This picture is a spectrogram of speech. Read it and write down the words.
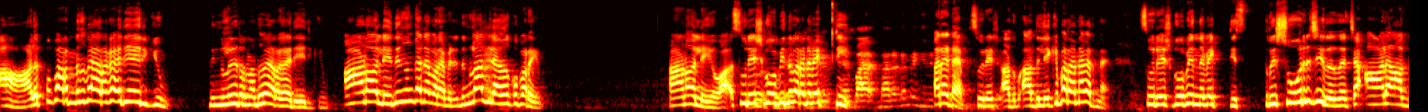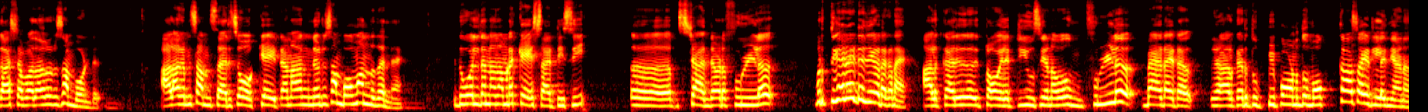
ആളിപ്പോൾ പറഞ്ഞത് വേറെ കാര്യമായിരിക്കും. നിങ്ങൾ ഇടുന്നത് വേറെ കാര്യമായിരിക്കും. ആണോ അല്ലേ? നിങ്ങൾക്ക് തന്നെ പറയാൻ പറ്റും. നിങ്ങൾ അല്ലാന്നൊക്കെ പറയും. ആണോ അല്ലയോ? സുരേഷ് ഗോപി എന്ന് പറയുന്ന വ്യക്തി. പറയട്ടെ സുരേഷ് അത് അതിലേക്ക് പറയാനാ വരണേ. സുരേഷ് ഗോപി എന്ന വ്യക്തി തൃശ്ശൂർ ചെയ്തതെന്ന് വെച്ചാൽ ആൾ ആകാശവാദ ഒരു സംഭവം ഉണ്ട് ആൾ അങ്ങനെ സംസാരിച്ച് ഓക്കെ ആയിട്ടാണ് അങ്ങനെ ഒരു സംഭവം വന്നത് തന്നെ. ഇതുപോലെ തന്നെ നമ്മുടെ K S R T C stand അവിടെ ഫുള്ള് വൃത്തികേടായിട്ട് കിടക്കണേ. ആൾക്കാർ ടോയ്ലറ്റ് യൂസ് ചെയ്യണതും ഫുള്ള് ബാഡായിട്ട് ആൾക്കാർ തുപ്പി പോണതും ഒക്കെ ആ സൈഡിൽ തന്നെയാണ്.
